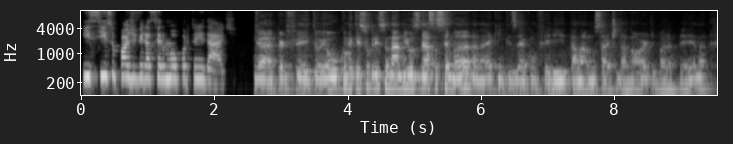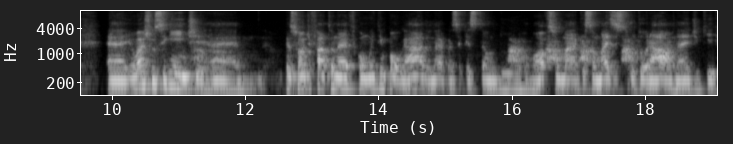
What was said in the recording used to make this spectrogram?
e se isso pode vir a ser uma oportunidade? É, perfeito. Eu comentei sobre isso na news dessa semana, né? Quem quiser conferir, tá lá no site da Nord, vale a pena. É, eu acho o seguinte, é, o pessoal de fato, né, ficou muito empolgado, né, com essa questão do home office, uma questão mais estrutural, né, de que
